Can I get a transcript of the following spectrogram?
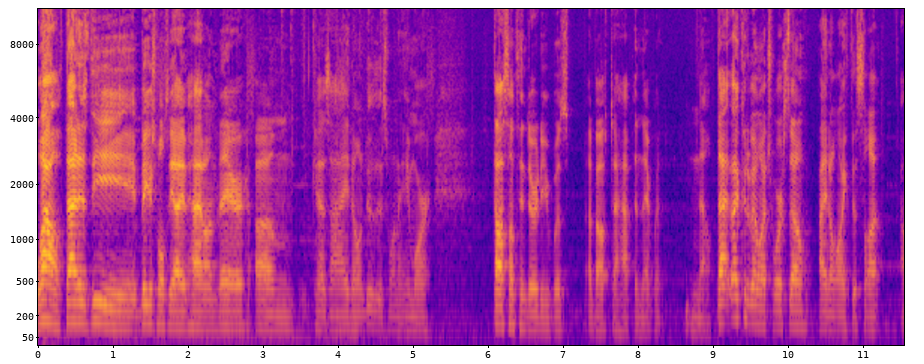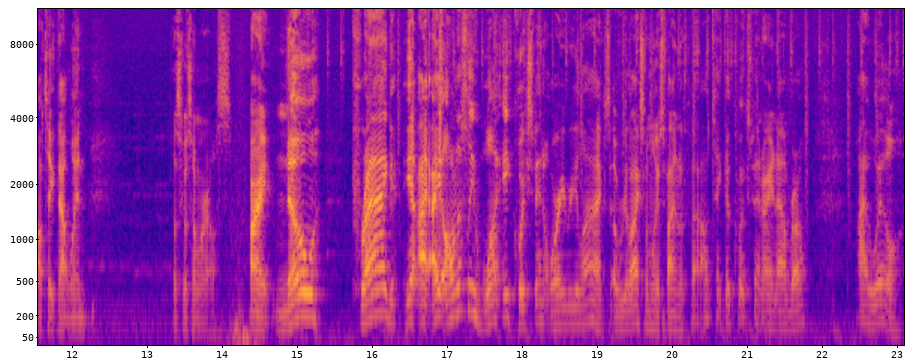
Wow, that is the biggest multi I've had on there. Um because I don't do this one anymore. Thought something dirty was about to happen there, but no. That that could have been much worse though. I don't like this slot. I'll take that win. Let's go somewhere else. All right, no Prag. Yeah, I, I honestly want a quick spin or a relax. A relax I'm always fine with, but I'll take a quick spin right now, bro. I will.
